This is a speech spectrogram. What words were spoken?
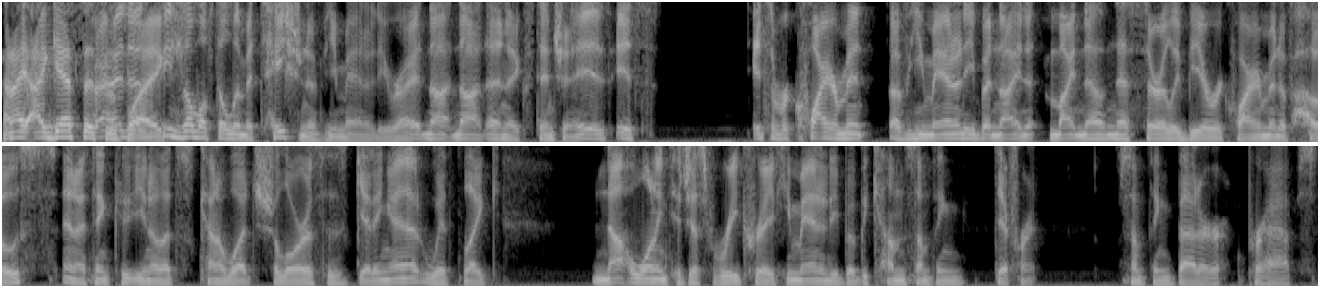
And I, I guess this is like seems almost a limitation of humanity, right? Not not an extension. It is, it's it's a requirement of humanity, but not might not necessarily be a requirement of hosts. And I think you know that's kind of what Charlores is getting at with like not wanting to just recreate humanity, but become something different, something better, perhaps.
